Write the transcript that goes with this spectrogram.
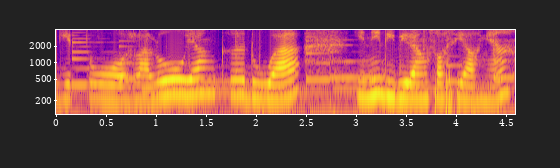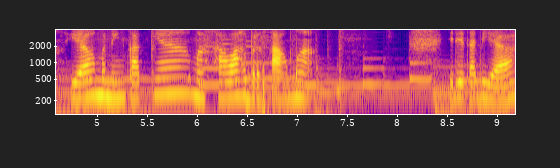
gitu. Lalu yang kedua, ini di bidang sosialnya ya meningkatnya masalah bersama. Jadi tadi ya,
